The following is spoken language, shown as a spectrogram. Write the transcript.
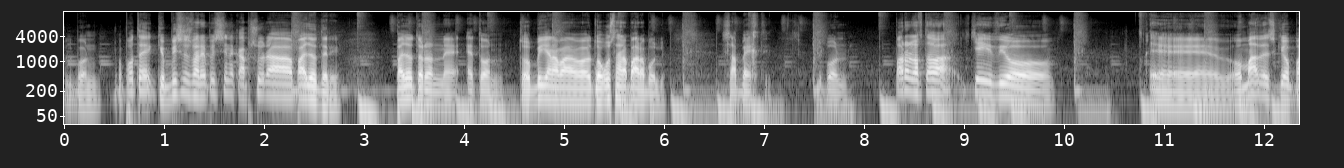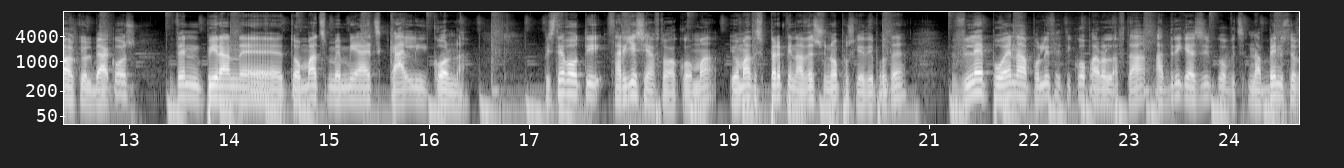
Λοιπόν, οπότε και ο Μπίσο Βαρεπής είναι καψούρα παλιότερη. Παλιότερων ε, ετών. Το πήγα το γούσταρα πάρα πολύ. Σαν παίχτη. Λοιπόν, παρόλα αυτά και οι δύο ε, ομάδες και ο Πάο και ο Ολυμπιακός δεν πήραν ε, το μάτς με μια έτσι καλή εικόνα. Πιστεύω ότι θα αργήσει αυτό ακόμα. Οι ομάδες πρέπει να δέσουν όπως και δίποτε. Βλέπω ένα πολύ θετικό παρόλα αυτά. Αντρίκια Ζήβκοβιτ να μπαίνει στο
